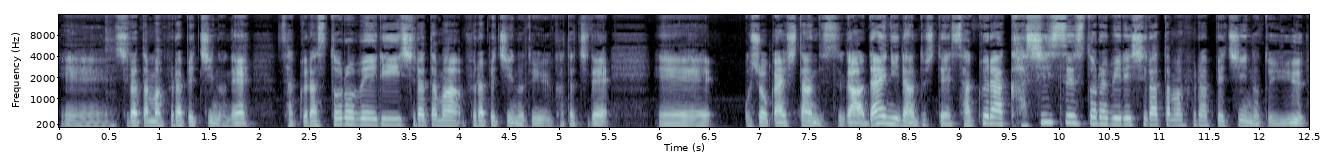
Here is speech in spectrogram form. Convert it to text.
えー白玉フラペチーノね、桜ストロベリー白玉フラペチーノという形で、えーご紹介したんですが、第2弾として桜カシスストロベリー白玉フラペチーノという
